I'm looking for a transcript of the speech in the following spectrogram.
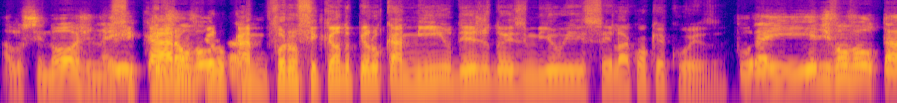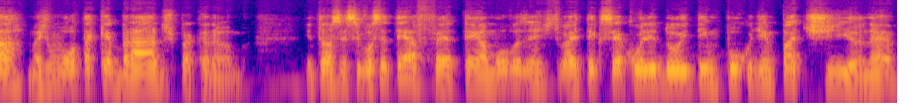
alucinógena aí. Ficaram pelo cam... foram ficando pelo caminho desde 2000 e sei lá qualquer coisa. Por aí. E eles vão voltar, mas vão voltar quebrados pra caramba. Então, assim, se você tem afeto, tem amor, a gente vai ter que ser acolhedor e ter um pouco de empatia, né?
